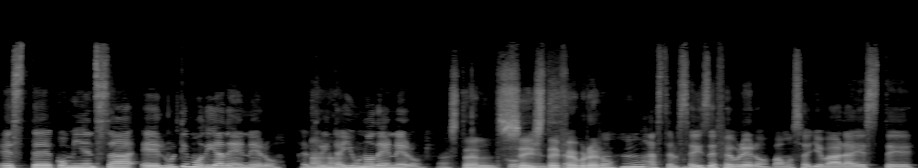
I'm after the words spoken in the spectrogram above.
este comienza el último día de enero, el Ajá. 31 de enero. Hasta el 6 de Comienza. febrero. Hasta el Ujú. 6 de febrero. Vamos a llevar a este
